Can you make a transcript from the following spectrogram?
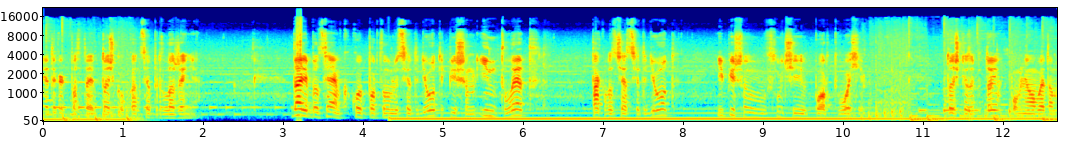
Это как поставить точку в конце предложения. Далее обозначаем, какой порт установлен светодиод и пишем int led, так обозначается светодиод, и пишем в случае порт 8. Точка запятой, помним об этом.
